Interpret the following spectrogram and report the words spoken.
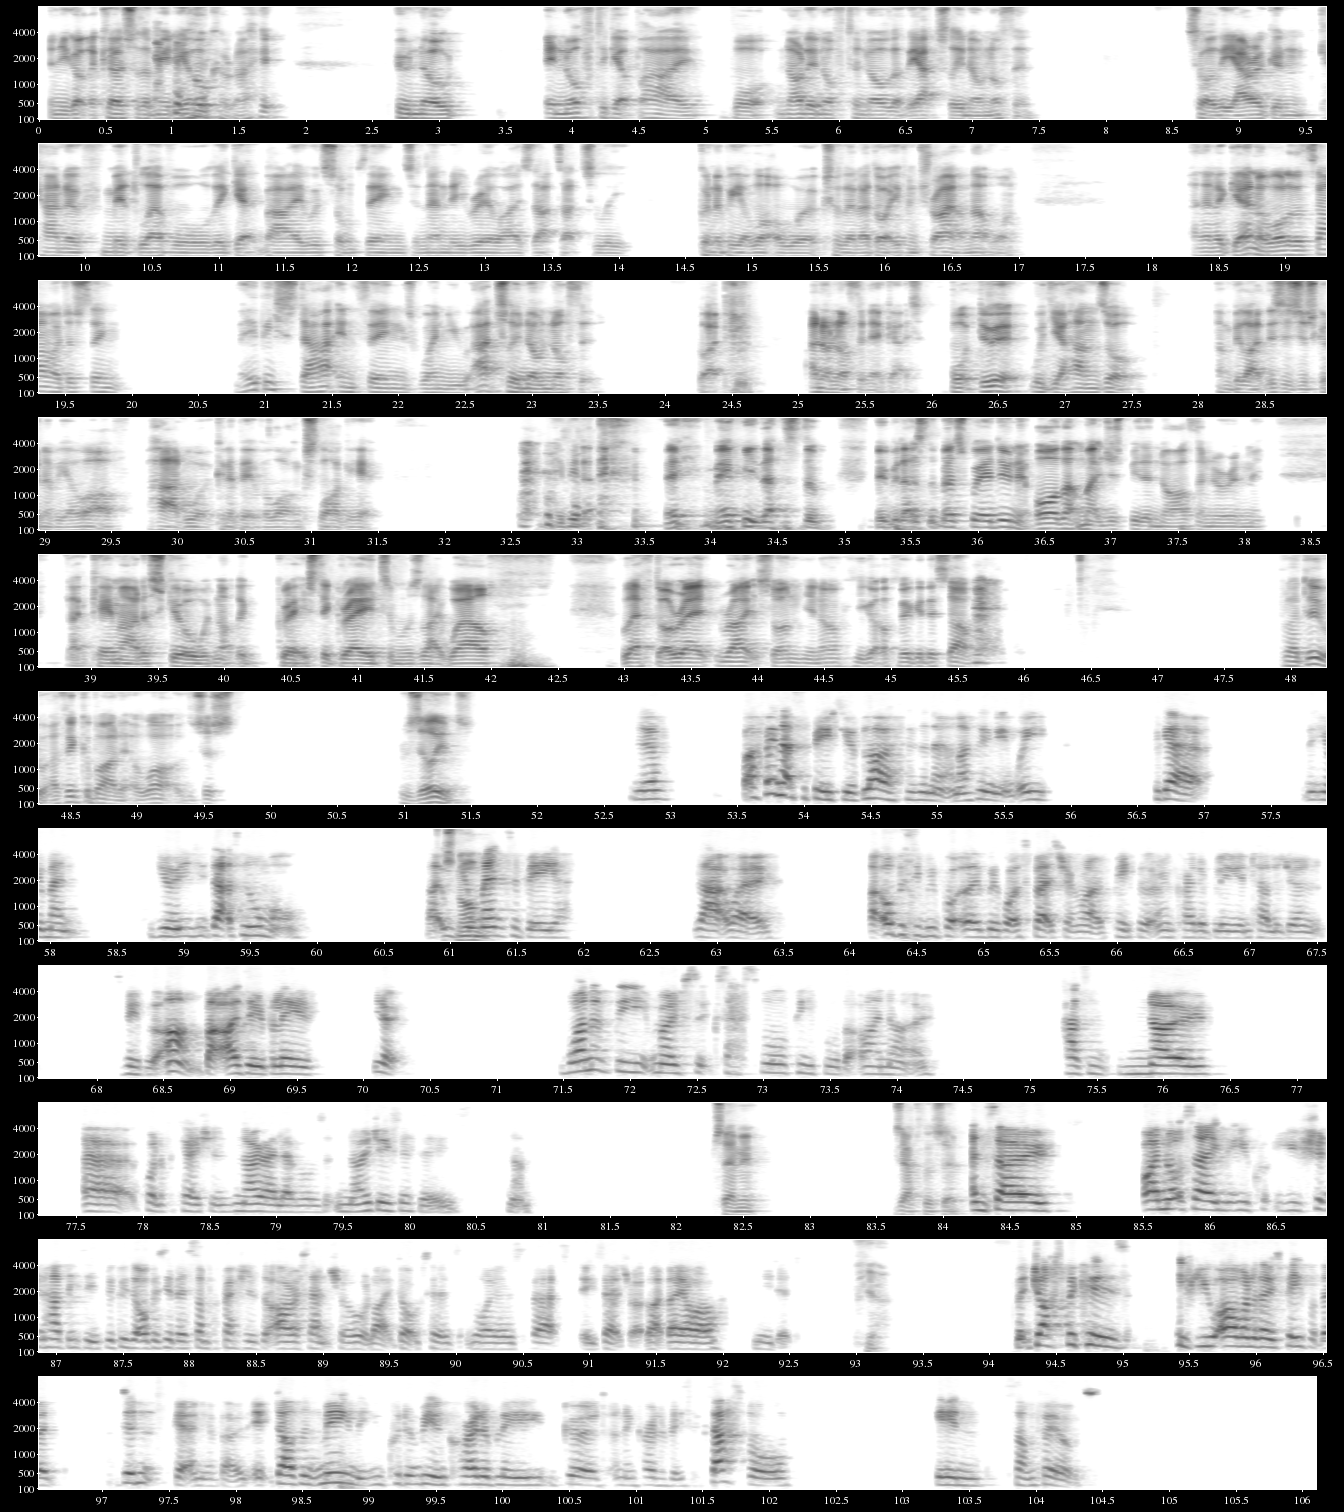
And you got the curse of the mediocre, right? Who know enough to get by, but not enough to know that they actually know nothing. So the arrogant kind of mid level, they get by with some things and then they realize that's actually going to be a lot of work. So then I don't even try on that one. And then again, a lot of the time I just think maybe starting things when you actually know nothing. Like, I know nothing here, guys, but do it with your hands up and be like, this is just going to be a lot of hard work and a bit of a long slog here maybe that maybe that's the maybe that's the best way of doing it or that might just be the northerner in me that came out of school with not the greatest of grades and was like well left or right right son you know you got to figure this out but i do i think about it a lot of just resilience yeah but i think that's the beauty of life isn't it and i think we forget that you're meant you're you, that's normal like it's you're normal. meant to be that way. Like obviously, yeah. we've got we've got a spectrum right, of people that are incredibly intelligent to people that aren't. But I do believe, you know, one of the most successful people that I know has no uh, qualifications, no A levels, no GCSEs, none. Same here. Exactly the same. And so I'm not saying that you you shouldn't have these things because obviously there's some professions that are essential, like doctors, lawyers, vets, etc. Like they are needed. Yeah. But just because if you are one of those people that didn't get any of those, it doesn't mean that you couldn't be incredibly good and incredibly successful in some fields.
